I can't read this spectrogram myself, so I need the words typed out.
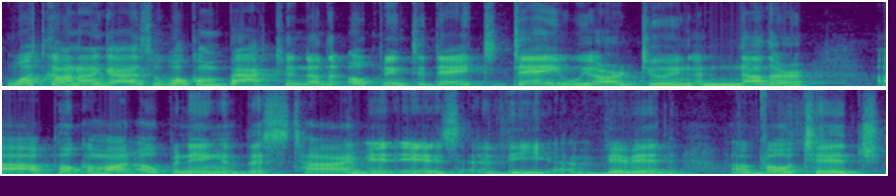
What's going on guys? Welcome back to another opening today. Today we are doing another uh, Pokemon opening. This time it is the Vivid Voltage.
